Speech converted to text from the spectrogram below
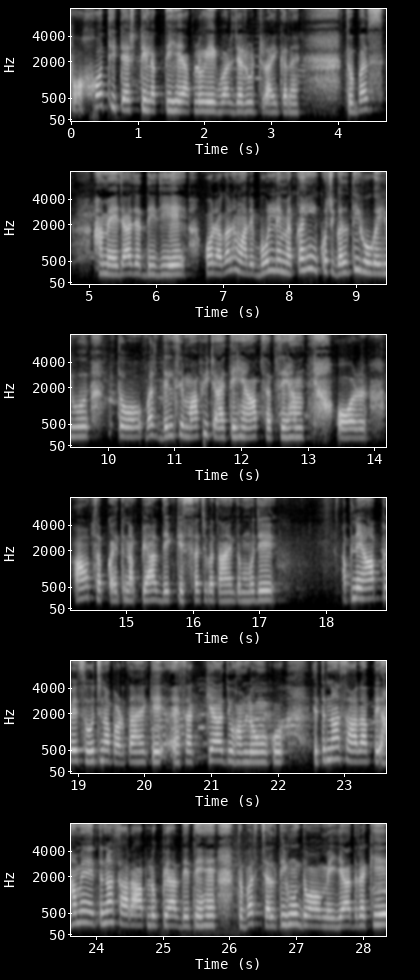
बहुत ही टेस्टी लगती है, आप लोग एक बार ज़रूर ट्राई करें। तो बस हमें इजाज़त दीजिए। और अगर हमारे बोलने में कहीं कुछ गलती हो गई हो तो बस दिल से माफ़ी चाहते हैं आप सबसे हम। और आप सबका इतना प्यार देख के सच बताएँ तो मुझे अपने आप पे सोचना पड़ता है कि ऐसा क्या जो हम लोगों को इतना सारा हमें इतना सारा आप लोग प्यार देते हैं। तो बस चलती हूँ, दुआओं में याद रखिए।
